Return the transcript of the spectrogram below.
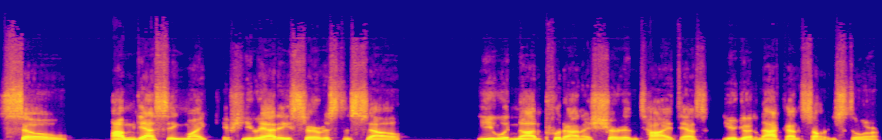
So I'm guessing, Mike, if you had a service to sell, you would not put on a shirt and tie desk. You're going to knock on somebody's door.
